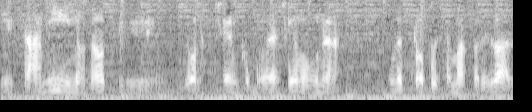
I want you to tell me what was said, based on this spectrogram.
eh, caminos, ¿no? que, bueno, sean, como decíamos, una, una propuesta más para el valle.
